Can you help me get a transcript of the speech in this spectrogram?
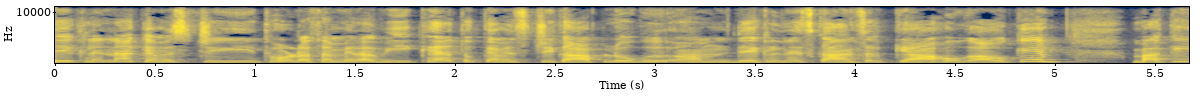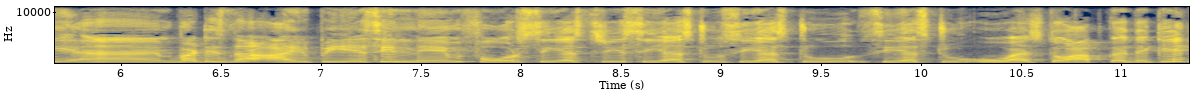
देख लेना केमिस्ट्री थोड़ा सा मेरा वीक है तो केमिस्ट्री का आप लोग, हम देख लेना इसका आंसर क्या होगा ओके बाकी what is the I P S C name four C S three C S two C S two C S two O S तो आपका देखिए,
